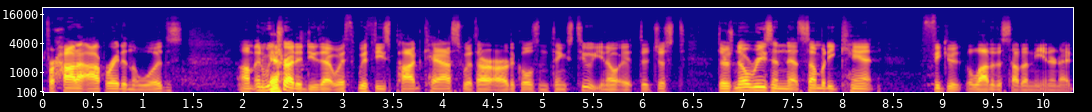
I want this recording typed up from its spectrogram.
for how to operate in the woods. Um, and we Yeah. try to do that with with these podcasts, with our articles and things too. You know, it, they're just there's no reason that somebody can't figure a lot of this out on the internet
